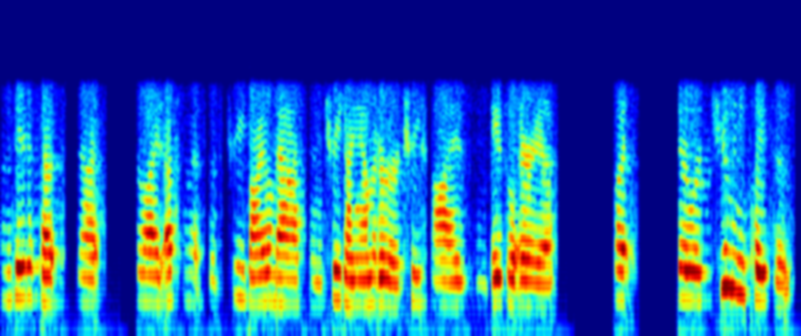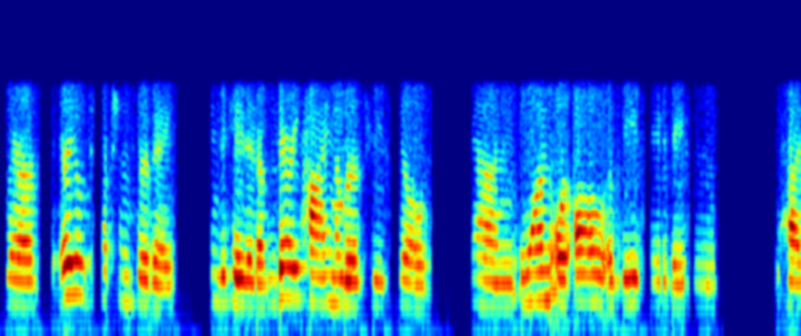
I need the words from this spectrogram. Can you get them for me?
some data sets that provide estimates of tree biomass and tree diameter or tree size and basal area. But there were too many places where the aerial detection survey indicated a very high number of trees killed, and one or all of these databases had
